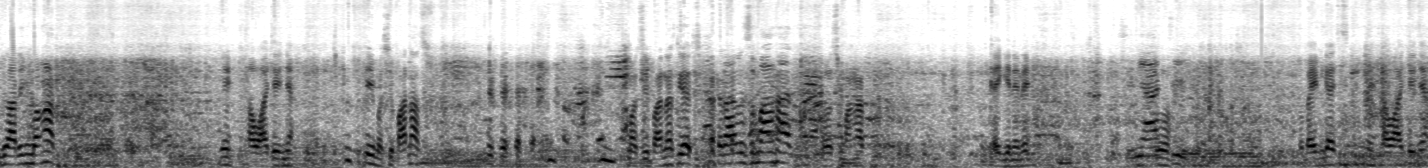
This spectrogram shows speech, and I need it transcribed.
Garing banget. Nih, tahu acinya. Ih, masih panas. masih panas, guys. Terlalu semangat. Terus semangat. Kayak gini nih. Ini aci. Cobain guys, nih tahu acinya.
